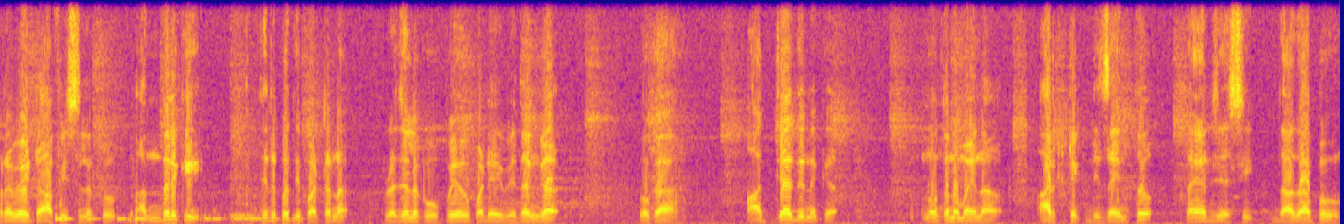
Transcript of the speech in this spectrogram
private ఆఫీసులకు అందరికీ తిరుపతి పట్టణ ప్రజలకు ఉపయోగపడే విధంగా ఒక అత్యాధునిక నూతనమైన ఆర్కిటెక్ట్ డిజైన్తో తయారు చేసి దాదాపు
